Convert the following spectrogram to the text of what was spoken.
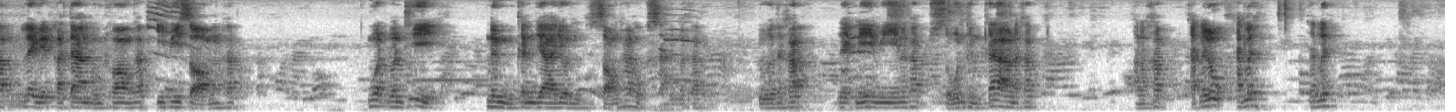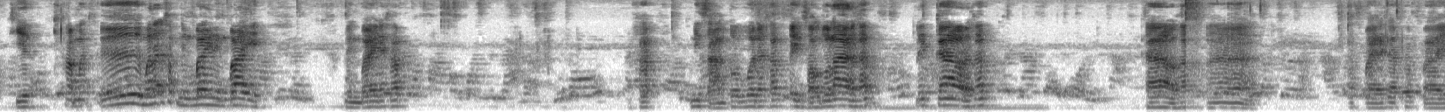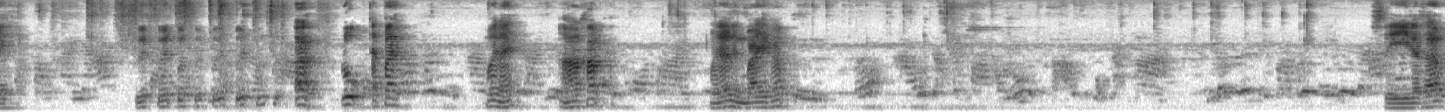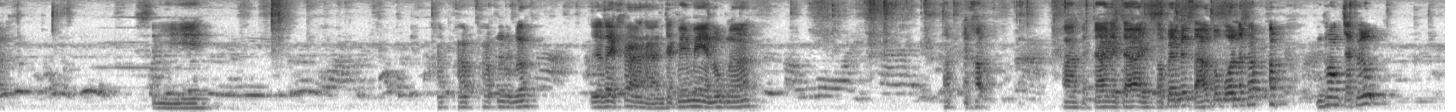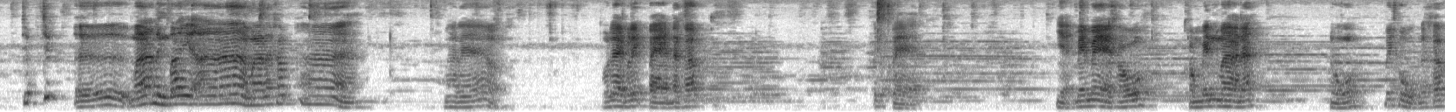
ครับเลขเด็ดอาจารย์ถุงทองครับ EP สองครับงวดวันที่หนึ่งกันยายนสองห้าหกสามนะครับ ดูนะครับ เลขนี้มีนะครับศูนย์ถึงเก้านะครับเอาละครับจัดเลยลูกจัดเลยจัดเลยเคลียร์ทำมาเออมาแล้วครับหนึ่งใบหนึ่งใบหนึ่งใบนะครับนะครับนี่สามตัวบนนะครับเอ้ยสองตัวล่างนะครับ เลขเก้านะครับเก้าครับอ่าเข้าไปนะครับเข้าไป ปื๊ดปื๊ดปื๊ดปื๊ดปื๊ดปื๊ดปื๊ดปื๊ดอะลูกจัดไปไว้ไหนอ่าครับมาแล้วหนึ่งใบครับสี่นะครับสี่ครับครับครับนะลูกนะจะได้ค่าอาหารจากแม่แม่ลูกนะครับนะครับอ่ากระจายกระจายต่อไปเป็นสาวตัวบนนะครับอ้าหนึ่งทองจัดไปลูก จึ๊บจึ๊บเออ มาหนึ่งใบอ่ามาแล้วครับอ่ามาแล้ว ตัวแรกเป็นเลขแปดนะครับ เลขแปดเนี่ยแม่แม่เขาคอมเมนต์มานะ หนูไม่ถูกนะครับ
